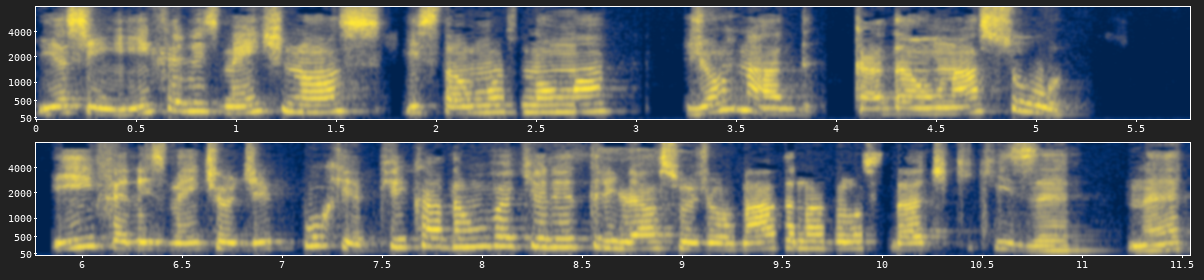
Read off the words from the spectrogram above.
E assim, infelizmente nós estamos numa jornada, cada um na sua. E infelizmente eu digo por quê? Porque cada um vai querer trilhar a sua jornada na velocidade que quiser, né?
